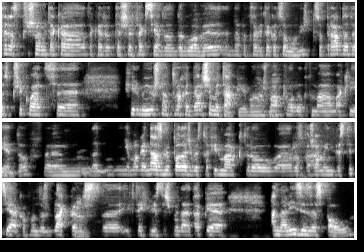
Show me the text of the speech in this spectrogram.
Teraz przyszła mi taka, taka też refleksja do, do głowy na podstawie tego, co mówisz. Co prawda to jest przykład e, firmy już na trochę dalszym etapie, bo nasz ma produkt, ma, ma klientów. No, Nie mogę nazwy podać, bo jest to firma, którą e, rozważamy inwestycje jako fundusz Black Pearls e, i w tej chwili jesteśmy na etapie analizy zespołu.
